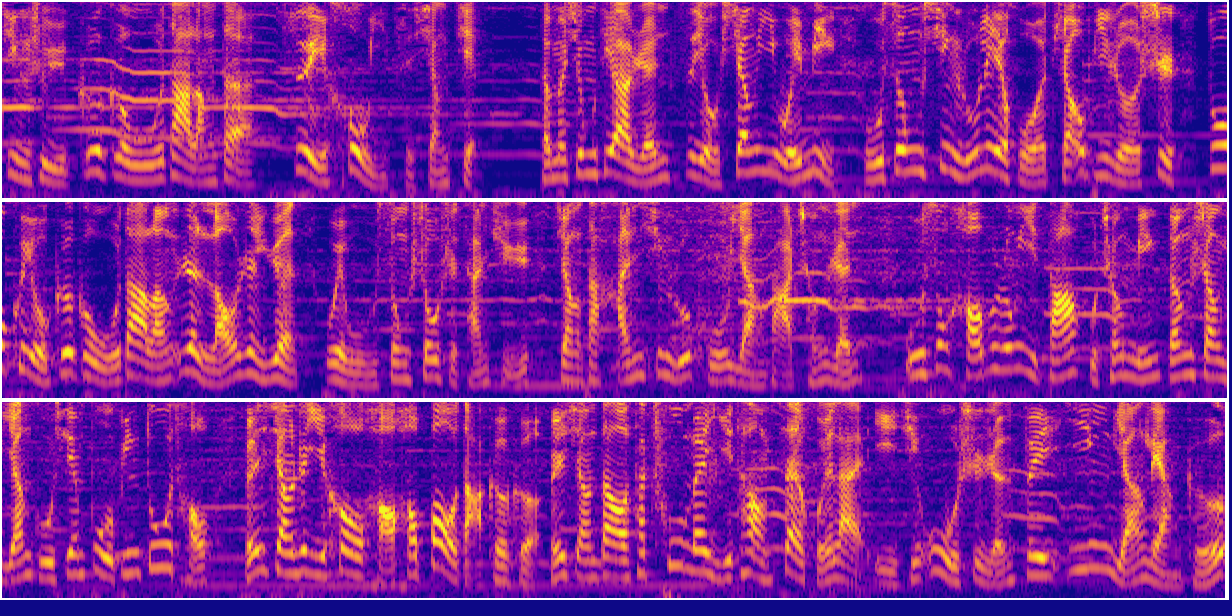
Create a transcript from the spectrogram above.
竟是与哥哥武大郎的最后一次相见。他们兄弟二人自幼相依为命，武松性如烈火，调皮惹事。多亏有哥哥武大郎任劳任怨，为武松收拾残局，将他含辛茹苦养大成人。武松好不容易打虎成名，登上阳谷县步兵都头，本想着以后好好报答哥哥，没想到他出门一趟再回来，已经物是人非，阴阳两隔。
